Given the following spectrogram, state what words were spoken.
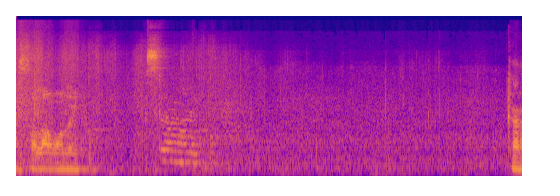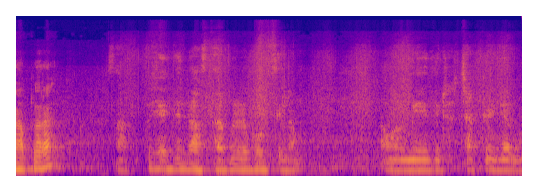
আসসালামু আলাইকুম। আসসালামু আলাইকুম। কার আপনারা? স্যার ওই একদিন রাস্তা আপনারা বলছিলাম আমার মেয়ে দুটো চাকরির জন্য।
